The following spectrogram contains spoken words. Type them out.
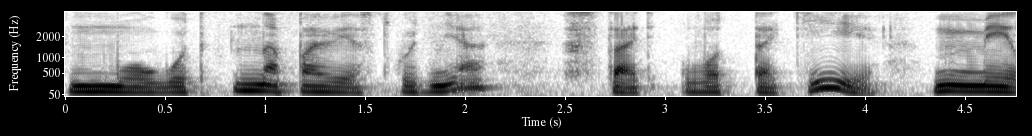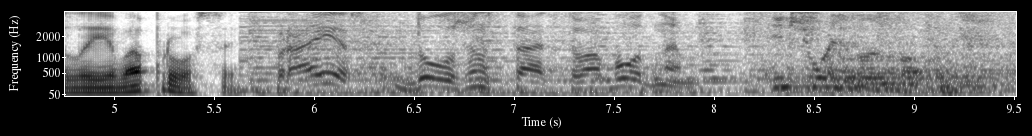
могут на повестку дня стать вот такие милые вопросы. Проезд должен стать свободным. Ничего не должно быть.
